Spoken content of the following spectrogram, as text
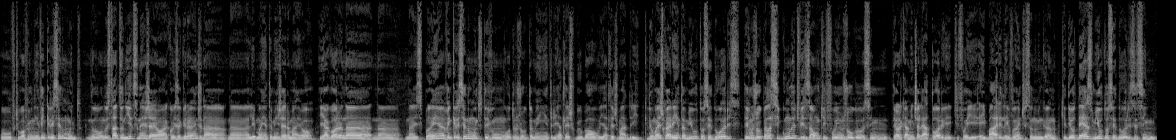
o futebol feminino vem crescendo muito. No, nos Estados Unidos, né, já é uma coisa grande, na, na Alemanha também já era maior, e agora na, na, na Espanha vem crescendo muito. Teve um outro jogo também entre Atlético Bilbao e Atlético Madrid, que deu mais de 40 mil torcedores. Teve um jogo pela segunda divisão, que foi um jogo, assim, teoricamente aleatório que foi Eibar e Levante, se eu não me engano, que deu 10 mil torcedores, assim,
